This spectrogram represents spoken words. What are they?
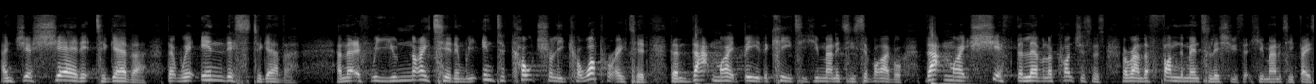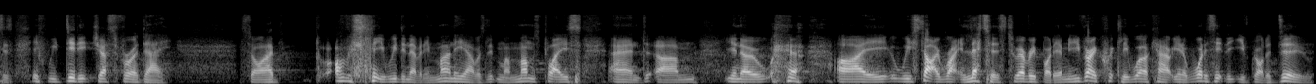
and just shared it together, that we're in this together. And that if we united and we interculturally cooperated, then that might be the key to humanity's survival. That might shift the level of consciousness around the fundamental issues that humanity faces if we did it just for a day. So I obviously we didn't have any money. I was living in my mum's place, and um, you know, I we started writing letters to everybody. I mean, you very quickly work out, you know, what is it that you've got to do,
